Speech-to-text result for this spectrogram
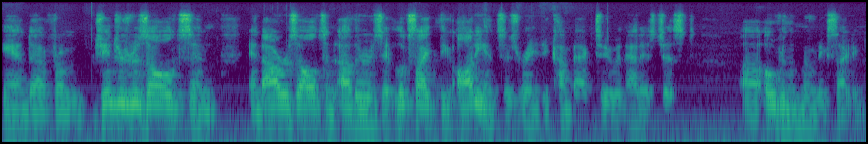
and uh, from Ginger's results and and our results and others, it looks like the audience is ready to come back too, and that is just uh, over the moon exciting.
